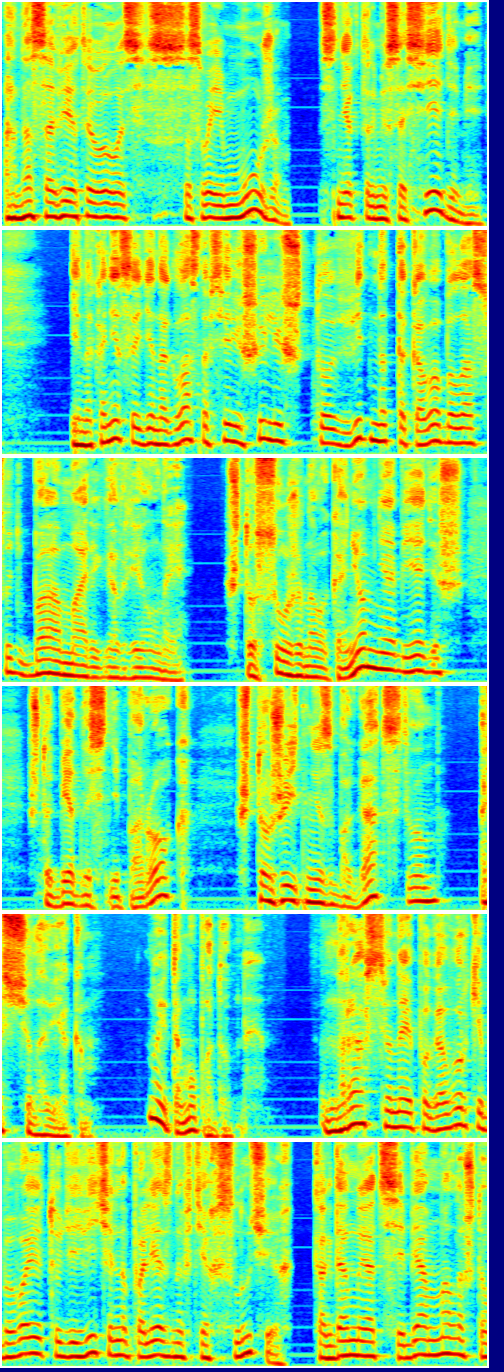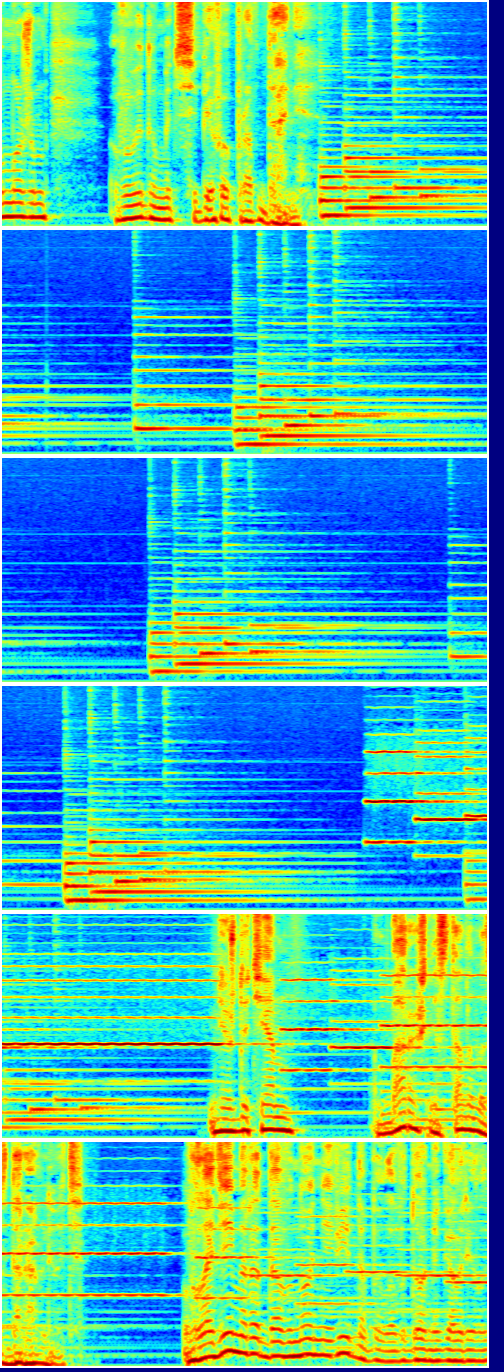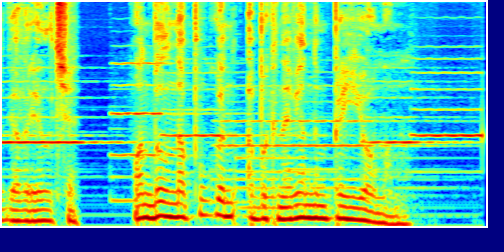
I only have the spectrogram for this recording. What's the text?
Она советовалась со своим мужем, с некоторыми соседями, и, наконец, единогласно все решили, что, видно, такова была судьба Марьи Гавриловны, что суженого конем не объедешь, что бедность не порог, что жить не с богатством, а с человеком, ну и тому подобное. Нравственные поговорки бывают удивительно полезны в тех случаях, когда мы от себя мало что можем выдумать себе в оправдание. Между тем, барышня стала выздоравливать. Владимира давно не видно было в доме Гаврила Гавриловича. Он был напуган обыкновенным приемом.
